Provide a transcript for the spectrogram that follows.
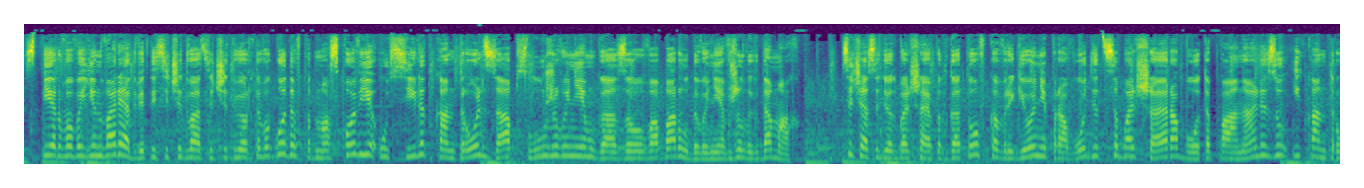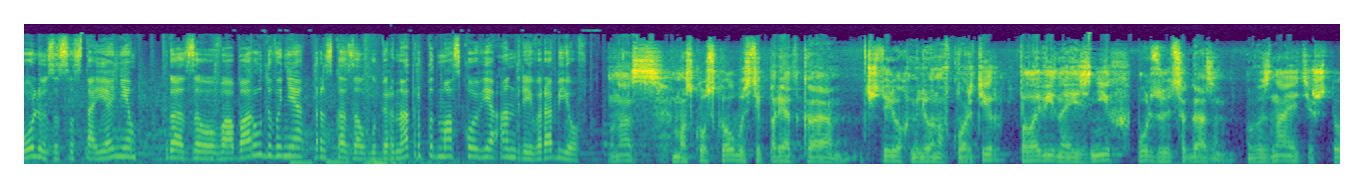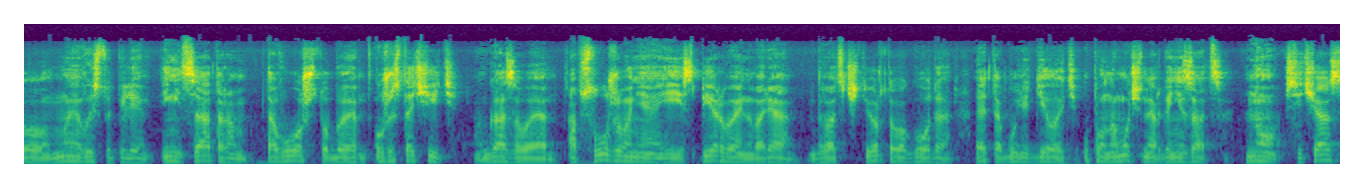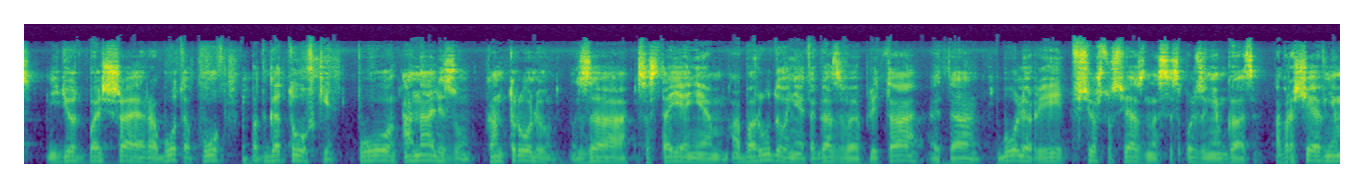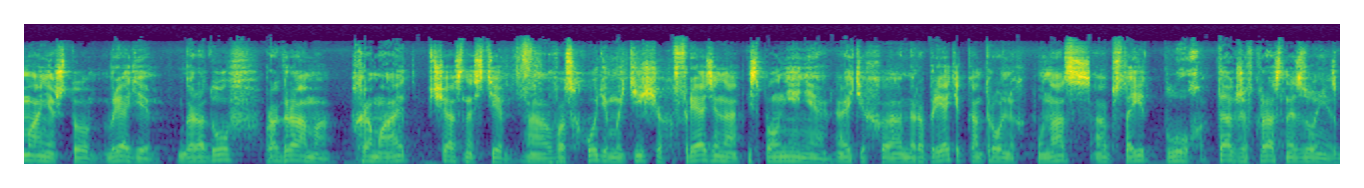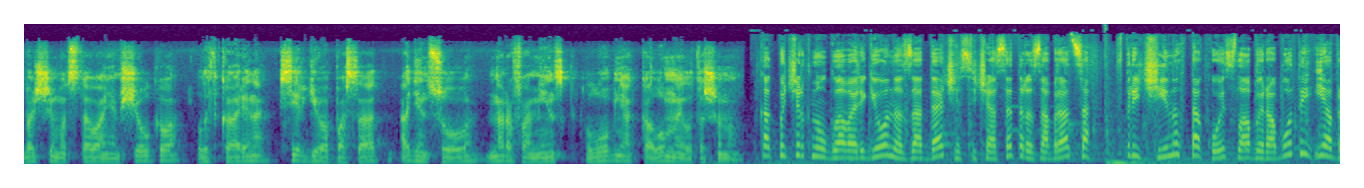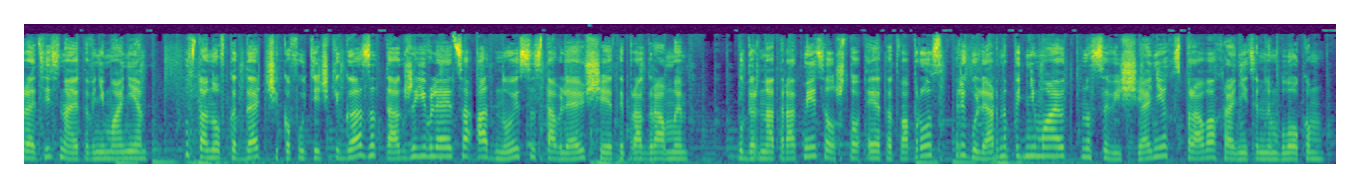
С 1 января 2024 года в Подмосковье усилят контроль за обслуживанием газового оборудования в жилых домах. Сейчас идет большая подготовка, в регионе проводится большая работа по анализу и контролю за состоянием газового оборудования, рассказал губернатор Подмосковья Андрей Воробьев. У нас в Московской области порядка 4 миллионов квартир. Половина из них пользуется газом. Вы знаете, что мы выступили инициатором того, чтобы ужесточить газовое обслуживание. И с 1 января 2024 года это будет делать уполномоченная организация. Но сейчас идет большая работа по подготовке по анализу, контролю за состоянием оборудования. Это газовая плита, это бойлер и все, что связано с использованием газа. Обращаю внимание, что в ряде городов программа хромает. В частности, э, в Восходе, Мытищах, Фрязино исполнение этих э, мероприятий контрольных у нас обстоит плохо. Также в красной зоне с большим отставанием Щелково, Лыткарина, Сергиево Посад, Одинцово, Нарафаминск, Лобня, Коломна и Латашино. Как подчеркнул глава региона, задача сейчас это разобраться в причинах такой слабой работы и обратить на это внимание. Установка датчиков утечки газа также является одной из составляющих этой программы. Губернатор отметил, что этот вопрос регулярно поднимают на совещаниях с правоохранительным блоком.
